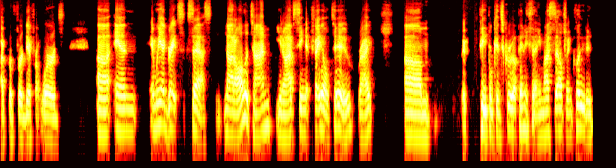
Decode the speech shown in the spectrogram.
I prefer different words. Uh, and and we had great success. Not all the time. You know, I've seen it fail too, right? Um, people can screw up anything, myself included.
